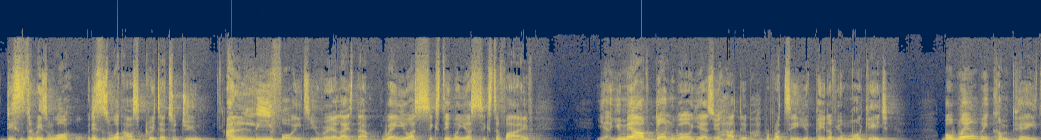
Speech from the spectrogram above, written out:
this is the reason what this is what I was created to do, and live for it, you realize that when you are 60, when you are 65, yeah, you may have done well. Yes, you had the property, you paid off your mortgage. But when we compare it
